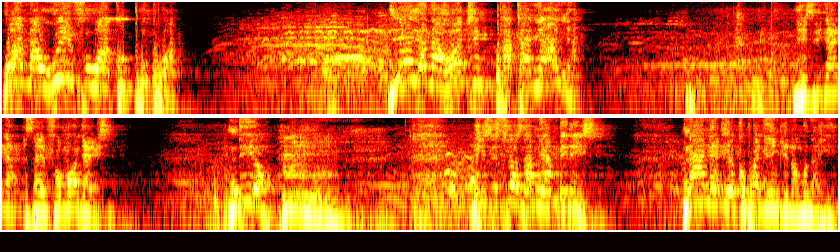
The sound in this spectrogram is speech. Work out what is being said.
wana wivu wa kutupwa anahoji mpaka nyanya. Hizi nyanya za elfu moja hizi. Ndio. Hmm. hizi sio za mia mbili hizi. Nani aliyekupa nyingi namna hii?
